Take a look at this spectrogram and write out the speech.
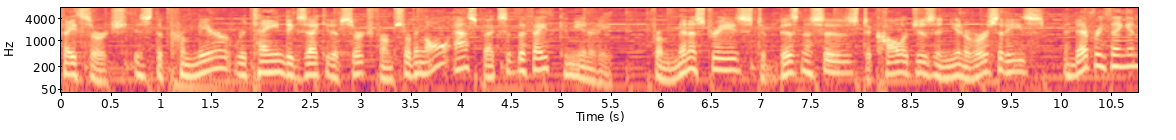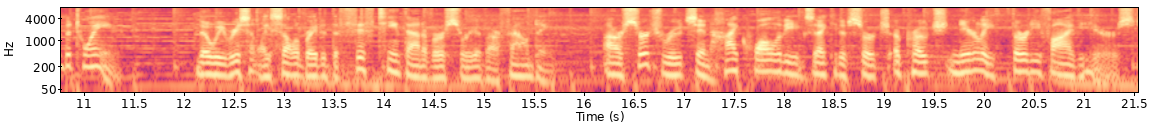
Faith Search is the premier retained executive search firm serving all aspects of the faith community, from ministries to businesses to colleges and universities, and everything in between. Though we recently celebrated the 15th anniversary of our founding, our search roots in high quality executive search approach nearly 35 years.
